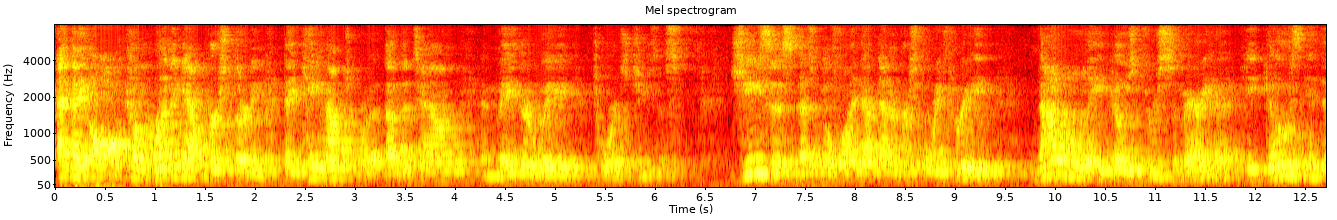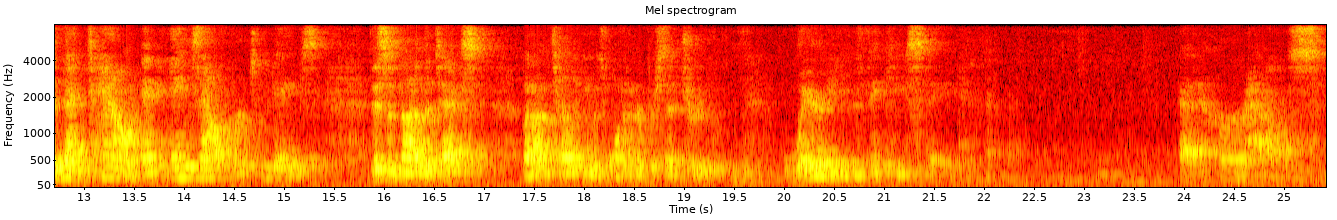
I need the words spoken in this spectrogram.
And they all come running out. Verse 30. They came out of the town and made their way towards Jesus. Jesus, as we'll find out down in verse 43, not only goes through Samaria, he goes into that town and hangs out for two days. This is not in the text, but I'm telling you it's 100% true. Where do you think he stayed? At her house.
